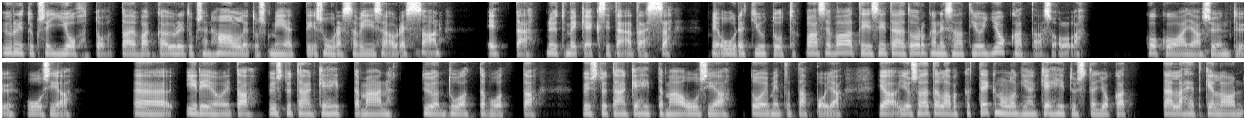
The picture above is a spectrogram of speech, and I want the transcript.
yrityksen johto tai vaikka yrityksen hallitus miettii suuressa viisaudessaan, että nyt me keksitään tässä ne uudet jutut, vaan se vaatii sitä, että organisaatio joka tasolla koko ajan syntyy uusia ideoita, pystytään kehittämään työn tuottavuutta, pystytään kehittämään uusia toimintatapoja. Ja jos ajatellaan vaikka teknologian kehitystä, joka tällä hetkellä on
